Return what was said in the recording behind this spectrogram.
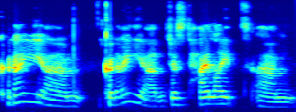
could I um, could I um, just highlight um,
